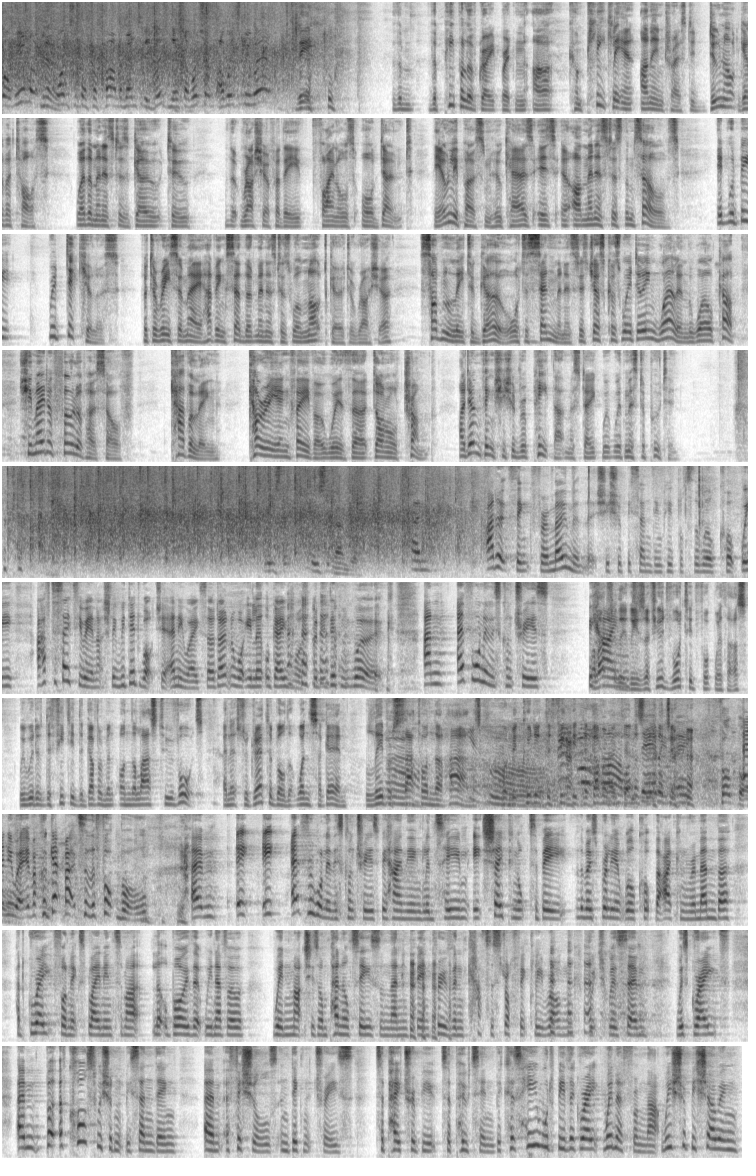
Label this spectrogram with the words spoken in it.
well, we're not responsible for parliamentary business. I wish, I wish we were. The, the, the people of Great Britain are completely in- uninterested, do not give a toss whether ministers go to the, Russia for the finals or don't. The only person who cares is uh, our ministers themselves. It would be ridiculous for Theresa May, having said that ministers will not go to Russia, suddenly to go or to send ministers just because we're doing well in the World Cup. She made a fool of herself, cavilling, currying favour with uh, Donald Trump. I don't think she should repeat that mistake with, with Mr. Putin. Lisa, Lisa Nandy. Um, I don't think for a moment that she should be sending people to the World Cup. We, I have to say to you, Ian, actually, we did watch it anyway, so I don't know what your little game was, but it didn't work. And everyone in this country is Well, actually, Lisa, if you'd voted for, with us, we would have defeated the government on the last two votes. And it's regrettable that once again, Labour sat on their hands when we could have defeated the government Oh, on dear austerity. me. Anyway, if I could get back to the football, um, it, it, everyone in this country is behind the England team. It's shaping up to be the most brilliant World Cup that I can remember. Had great fun explaining to my little boy that we never win matches on penalties and then being proven catastrophically wrong, which was, um, was great. Um, but of course we shouldn't be sending um, officials and dignitaries to pay tribute to Putin because he would be the great winner from that. We should be showing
